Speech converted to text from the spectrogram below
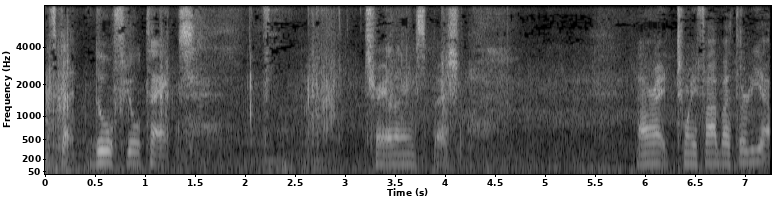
It's got dual fuel tanks. Trailing special. All right, 25 by 30 out.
